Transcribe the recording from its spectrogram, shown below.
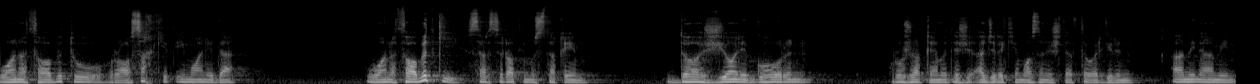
وأنا ثابت و راسخ کت ایمان ده وأنا ثابت کی سر صراط المستقیم. دا بگهورن رجا قیامت اجر که مازن اشتفت ورگرن. آمین آمین.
